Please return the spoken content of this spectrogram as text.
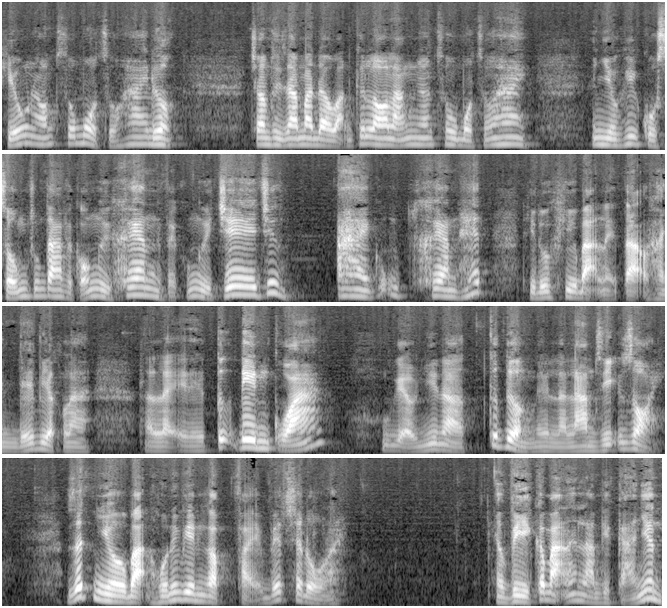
thiếu nhóm số 1, số 2 được. Trong thời gian ban đầu bạn cứ lo lắng nhóm số 1, số 2 nhưng nhiều khi cuộc sống chúng ta phải có người khen phải có người chê chứ. Ai cũng khen hết. Thì đôi khi bạn lại tạo thành cái việc là lại tự tin quá. Kiểu như là cứ tưởng này là làm gì cũng giỏi. Rất nhiều bạn huấn luyện viên gặp phải vết xe đổ này. Vì các bạn ấy làm việc cá nhân.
